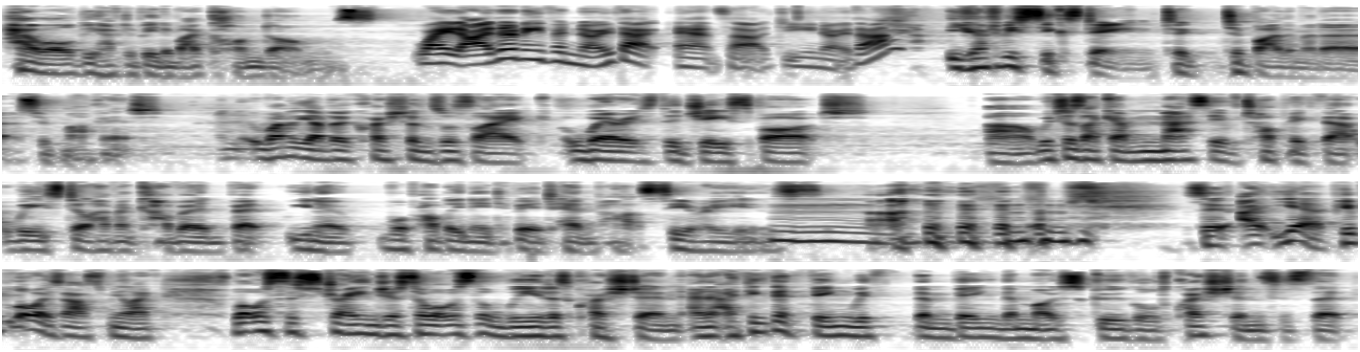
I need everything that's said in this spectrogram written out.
how old do you have to be to buy condoms? Wait, I don't even know that answer. Do you know that? You have to be 16 to, to buy them at a supermarket. And one of the other questions was like, where is the G spot? Uh, which is like a massive topic that we still haven't covered, but you know, will probably need to be a 10 part series. Uh, so, I, yeah, people always ask me, like, what was the strangest or what was the weirdest question? And I think the thing with them being the most Googled questions is that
